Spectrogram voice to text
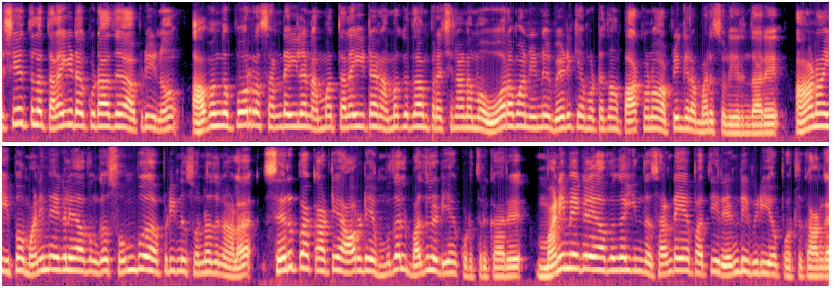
விஷயத்துல தலையிடக்கூடாது அப்படின்னும் அவங்க போடுற சண்டையில நம்ம தலையிட்டா நமக்கு தான் பிரச்சனை நம்ம ஓரமா நின்று வேடிக்கை மட்டும் தான் பார்க்கணும் அப்படிங்கிற மாதிரி சொல்லியிருந்தாரு. ஆனா இப்போ மணிமேகலை அவங்க சொம்பு அப்படின்னு சொன்னதுனால செருப்பை காட்டி அவருடைய முதல் பதிலடியை கொடுத்திருக்காரு. மணிமேகலை அவங்க இந்த சண்டையை பத்தி ரெண்டு வீடியோ போட்டிருக்காங்க.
